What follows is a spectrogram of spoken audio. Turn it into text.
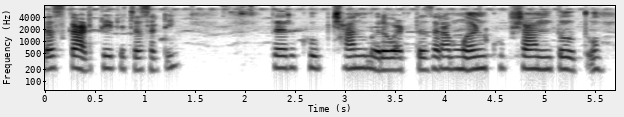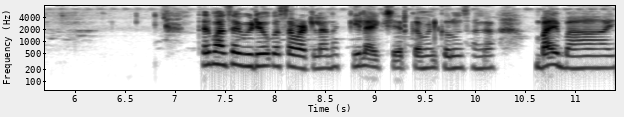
तास काढते त्याच्यासाठी. तर खूप छान बरं वाटतं. जरा मन खूप शांत होतो. तर माझा व्हिडिओ कसा वाटला नक्की लाईक शेअर कमेंट करून सांगा. बाय बाय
